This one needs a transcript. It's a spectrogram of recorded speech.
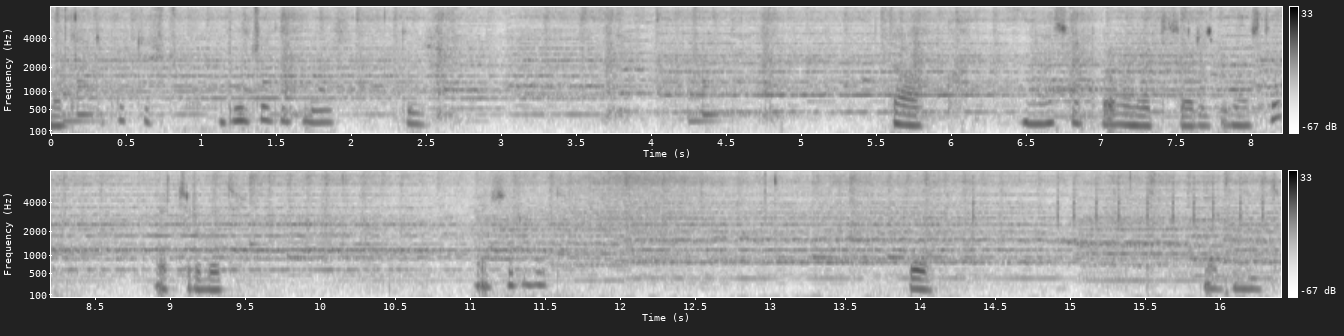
на просто просто що. Получати плюс. Тисячу. Так. У нас є право на це зараз віднести. Як це робити? Як це робити? О. Нажміть.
